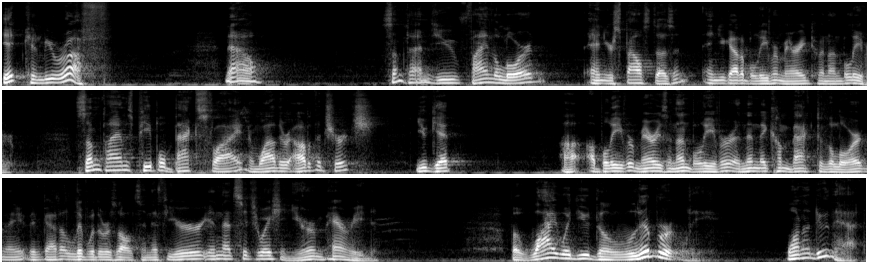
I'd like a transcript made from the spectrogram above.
it can be rough. Now, sometimes you find the Lord and your spouse doesn't, and you got a believer married to an unbeliever. Sometimes people backslide, and while they're out of the church, you get uh, a believer marries an unbeliever, and then they come back to the Lord, and they, they've got to live with the results. And if you're in that situation, you're married. But why would you deliberately want to do that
